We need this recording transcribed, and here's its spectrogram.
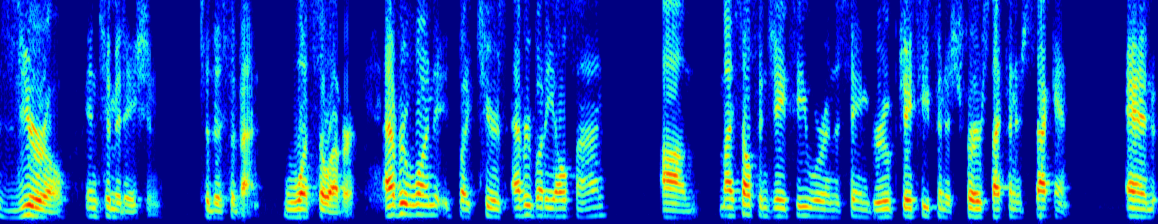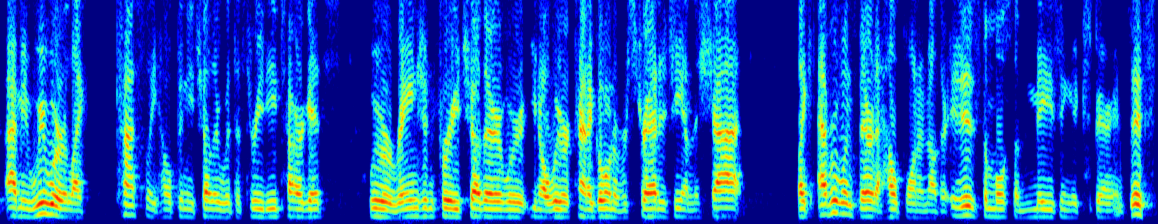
zero intimidation to this event whatsoever. Everyone like cheers everybody else on. Um, myself and JT were in the same group. JT finished first, I finished second, and I mean we were like constantly helping each other with the 3D targets. We were ranging for each other. We're you know we were kind of going over strategy on the shot. Like everyone's there to help one another. It is the most amazing experience. It's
